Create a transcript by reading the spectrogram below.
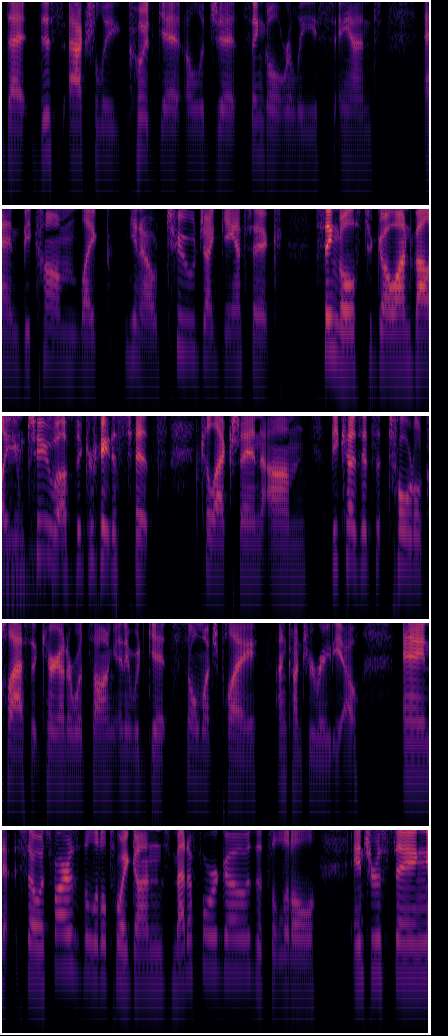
that this actually could get a legit single release and and become like you know two gigantic singles to go on volume two of the greatest hits collection um, because it's a total classic Carrie Underwood song and it would get so much play on country radio. And so, as far as the little toy guns metaphor goes, it's a little interesting.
